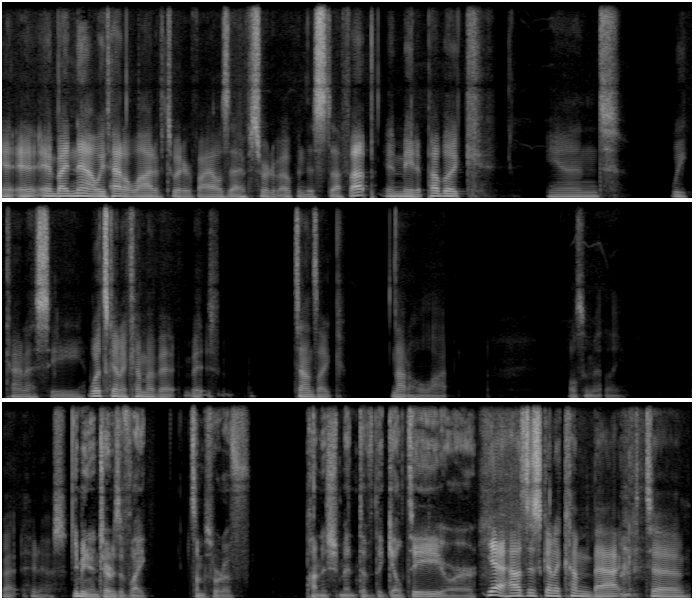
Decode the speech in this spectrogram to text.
and, and by now, we've had a lot of Twitter files that have sort of opened this stuff up and made it public. And we kind of see what's going to come of it. But it sounds like not a whole lot ultimately. But who knows? You mean in terms of like some sort of punishment of the guilty or Yeah, how's this going to come back to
